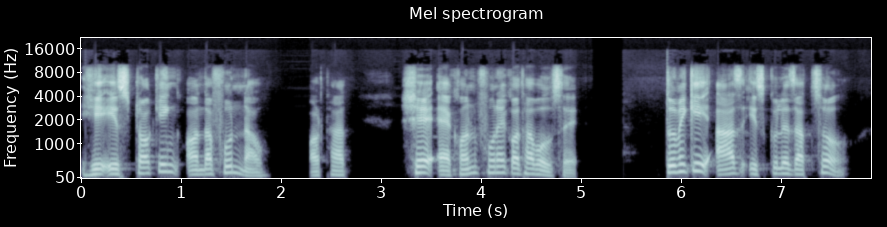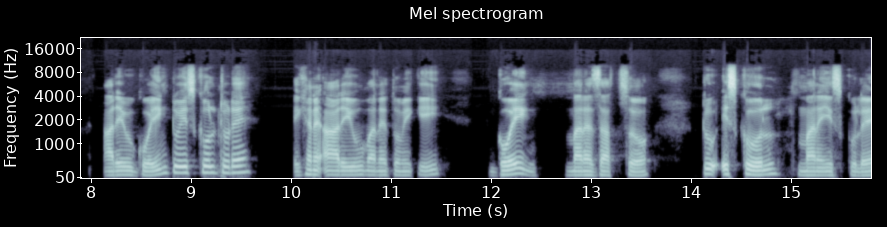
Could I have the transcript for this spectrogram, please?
He is talking on the phone now অর্থাৎ সে এখন ফোনে কথা বলছে। তুমি কি আজ স্কুলে যাচ্ছ? Are you going to school today এখানে আর ইউ মানে তুমি কি গোয়িং মানে যাচ্ছ? টু স্কুল মানে স্কুলে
